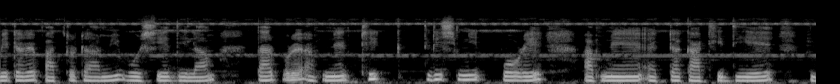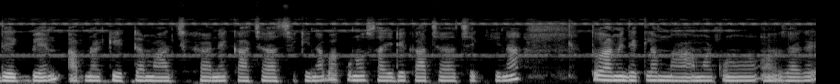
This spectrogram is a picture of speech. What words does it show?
বেটারের পাত্রটা আমি বসিয়ে দিলাম। তারপরে আপনি ঠিক তিরিশ মিনিট পরে আপনি একটা কাঠি দিয়ে দেখবেন আপনার কেকটা মাঝখানে কাঁচা আছে কিনা বা কোনো সাইডে কাঁচা আছে কিনা। তো আমি দেখলাম, না, আমার কোনো জায়গায়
